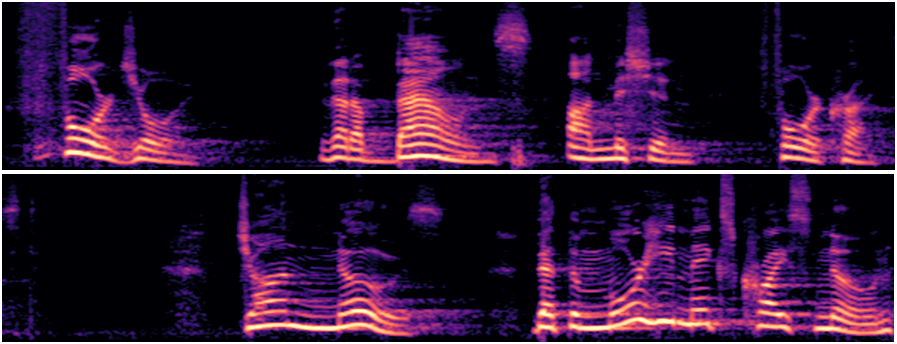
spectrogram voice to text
for joy that abounds on mission for Christ. John knows that the more he makes Christ known,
